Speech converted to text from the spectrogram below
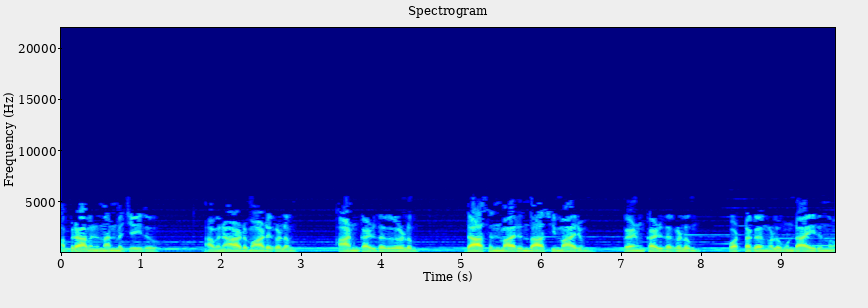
അബ്രാമിന് നന്മ ചെയ്തു. അവൻ ആടുമാടുകളും ആൺകഴുതകളും ദാസന്മാരും ദാസിമാരും പെൺകഴുതകളും ഒട്ടകങ്ങളും ഉണ്ടായിരുന്നു.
